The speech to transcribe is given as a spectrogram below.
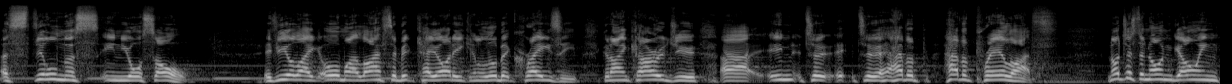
a stillness in your soul. If you're like, oh, my life's a bit chaotic and a little bit crazy, can I encourage you uh, in, to, to have, a, have a prayer life? Not just an ongoing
